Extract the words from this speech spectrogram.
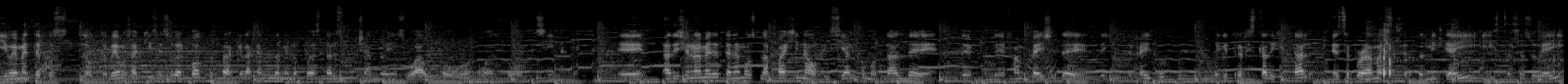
Y obviamente, pues lo que vemos aquí se sube el podcast para que la gente también lo pueda estar escuchando ahí en su auto o, en su oficina. Eh, adicionalmente, tenemos la página oficial como tal de, de, fanpage de, de, Facebook, de Criterio Fiscal Digital. Este programa se transmite ahí y se sube ahí.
